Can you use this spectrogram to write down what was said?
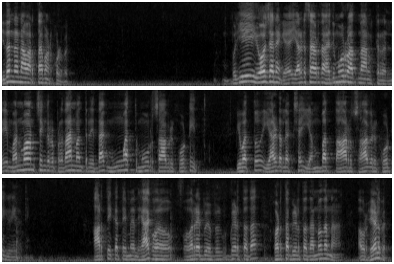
ಇದನ್ನು ನಾವು ಅರ್ಥ ಮಾಡ್ಕೊಳ್ಬೇಕು. ಈ ಯೋಜನೆಗೆ ಎರಡು ಸಾವಿರದ ಹದಿಮೂರು ಹದಿನಾಲ್ಕರಲ್ಲಿ ಮನಮೋಹನ್ ಸಿಂಗ್ರು ಪ್ರಧಾನಮಂತ್ರಿ ಇದ್ದಾಗ ಮೂವತ್ತ್ಮೂರು ಸಾವಿರ ಕೋಟಿ ಇತ್ತು. ಇವತ್ತು ಎರಡು ಲಕ್ಷ ಎಂಬತ್ತಾರು ಸಾವಿರ ಕೋಟಿಗೆ ಇದೆ ಆರ್ಥಿಕತೆ ಮೇಲೆ ಹೇಗೆ ಹೊರೆ ಬೀಳ್ತದ, ಹೊಡೆತ ಬೀಳ್ತದ ಅನ್ನೋದನ್ನು ಅವ್ರು ಹೇಳಬೇಕು.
